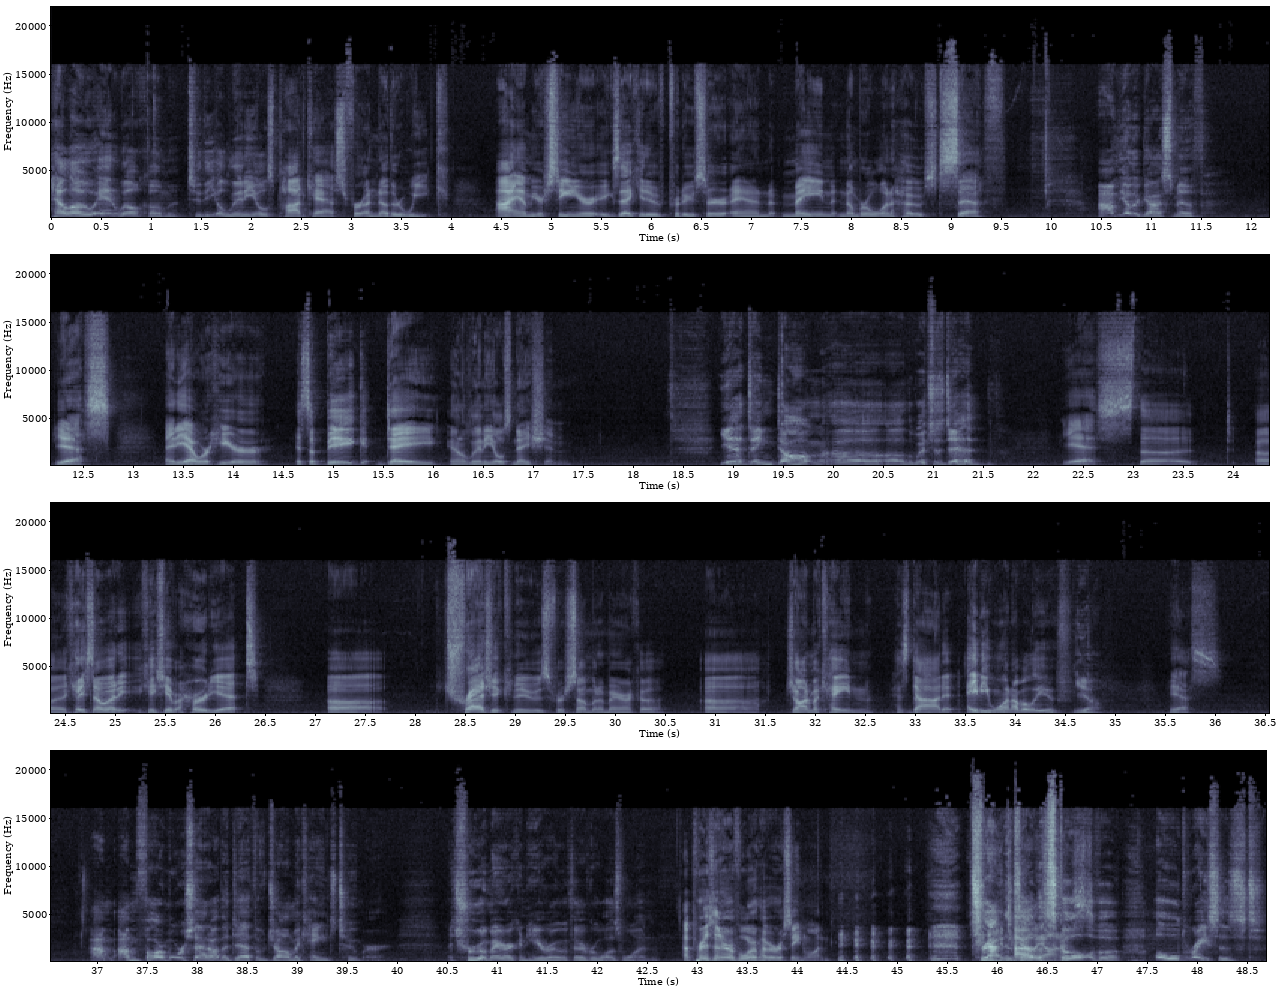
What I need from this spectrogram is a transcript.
Hello and welcome to the Millennials podcast for another week. I am your senior executive producer and main number one host, Seth. I'm the other guy, Smith. Yes. And yeah, we're here. It's a big day in Millennials Nation. Yeah, ding dong. Uh, uh, the witch is dead. Yes. The uh, in case nobody, in case you haven't heard yet, uh, tragic news for some in America. Uh, John McCain has died at 81, I believe. Yeah. Yes. I'm I'm far more sad about the death of John McCain's tumor. A true American hero, if there ever was one. A prisoner of war, if I've ever seen one. Trapped inside the skull of a old racist.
